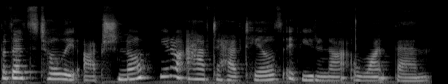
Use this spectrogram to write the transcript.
but that's totally optional. You don't have to have tails if you do not want them.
